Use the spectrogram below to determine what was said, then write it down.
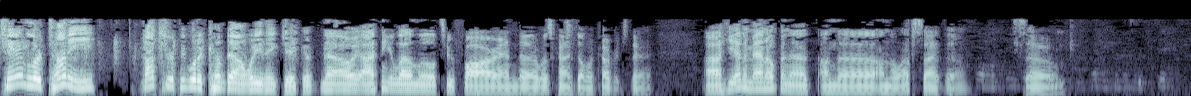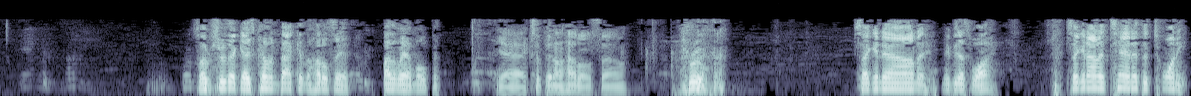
Chandler Tunney, not sure if he would have come down. What do you think, Jacob? No, I think he let him a little too far and uh, was kind of double coverage there. Uh, he had a man open at, on the on the left side though, so. So I'm sure that guy's coming back in the huddle saying, "By the way, I'm open." Yeah, except they don't huddle, so. True. Second down, maybe that's why. Second down at 10 at the 20.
